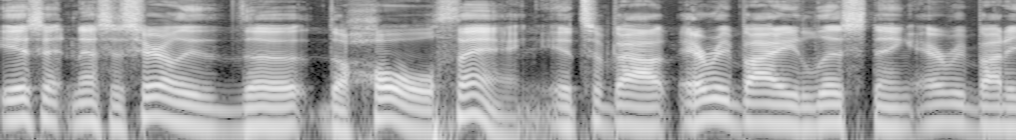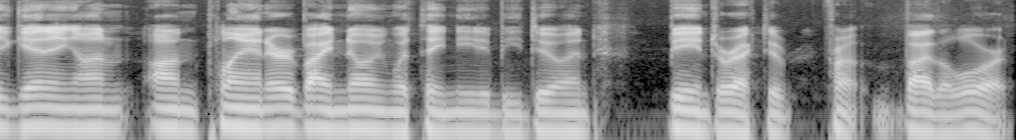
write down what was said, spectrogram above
isn't necessarily the the whole thing. It's about everybody listening, everybody getting on on plan, everybody knowing what they need to be doing, being directed from, by the Lord.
